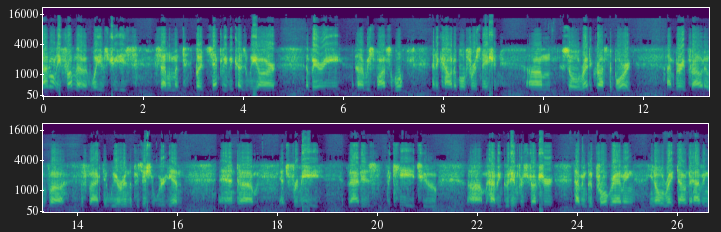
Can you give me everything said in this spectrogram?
not only from the Williams Treaties settlement, but simply because we are a very uh, responsible and accountable First Nation. Um, so right across the board, I'm very proud of uh, the fact that we are in the position we're in, and um, and for me, that is the key to um, having good infrastructure, having good programming. You know, right down to having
